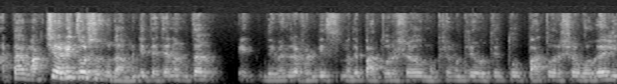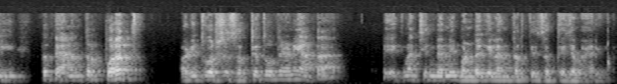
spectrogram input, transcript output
आता मागची अडीच वर्ष सुद्धा म्हणजे त्याच्यानंतर एक देवेंद्र फडणवीसमध्ये पाच वर्ष मुख्यमंत्री होते तो पाच वर्ष वगळली तर त्यानंतर परत अडीच वर्ष सत्तेत होते आणि आता एकनाथ शिंदेनी बंड केल्यानंतर ते सत्तेच्या बाहेर गेले.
